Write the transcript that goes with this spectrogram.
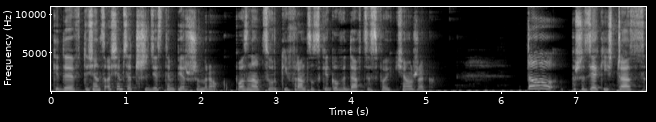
Kiedy w 1831 roku poznał córki francuskiego wydawcy swoich książek, to przez jakiś czas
